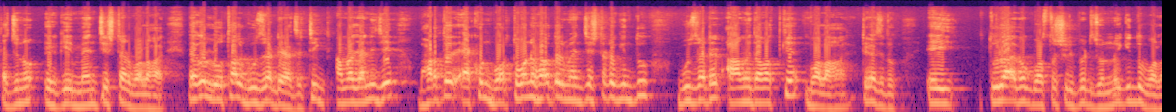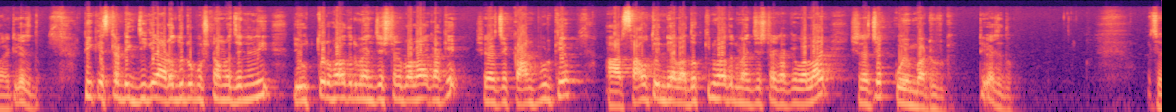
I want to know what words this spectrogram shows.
তার জন্য একে ম্যানচেস্টার বলা হয়। দেখো, লোথাল গুজরাটে আছে। ঠিক আমরা জানি যে ভারতের, এখন বর্তমানে ভারতের ম্যানচেস্টারও কিন্তু গুজরাটের আহমেদাবাদকে বলা হয়। ঠিক আছে তো? এই তুলা এবং বস্ত্রশিল্পের জন্যই কিন্তু বলা হয়, ঠিক আছে? ঠিক স্ট্র্যাটেজিকের আরও দুটো প্রশ্ন আমরা জেনে নিই, যে উত্তর ভারতের ম্যানচেস্টার বলা হয় কাকে? সেটা হচ্ছে কানপুরকে, আর সাউথ ইন্ডিয়া বা দক্ষিণ ভারতের ম্যানচেস্টার কাকে বলা হয়? সেটা হচ্ছে কোয়েম্বাটুরকে, ঠিক আছে তো? আচ্ছা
